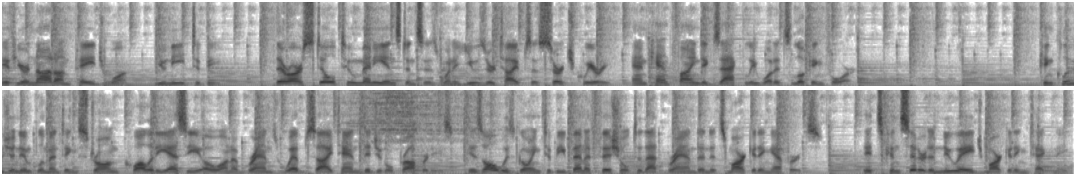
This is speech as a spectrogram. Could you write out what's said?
if you're not on page 1, you need to be. There are still too many instances when a user types a search query and can't find exactly what it's looking for. Conclusion Implementing strong quality SEO on a brand's website and digital properties is always going to be beneficial to that brand and its marketing efforts. It's considered a new age marketing technique,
